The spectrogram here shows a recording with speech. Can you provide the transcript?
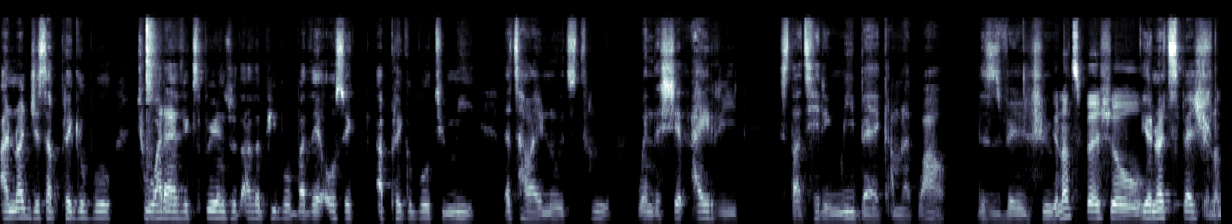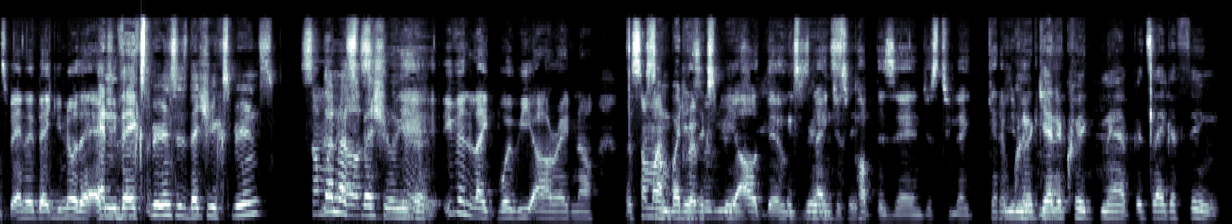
are not just applicable to what I've experienced with other people, but they're also applicable to me. That's how I know it's true. When the shit I read starts hitting me back, I'm like, wow, this is very true. You're not special. You're not special. You're special. not spe- and that you know that actually and the experiences that you experience, someone not else, special yeah, either. even like where we are right now, there's someone Somebody's probably experience- out there who's like just it. popped his head and just to like get a you quick know, get a nap. quick nap. It's like a thing.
